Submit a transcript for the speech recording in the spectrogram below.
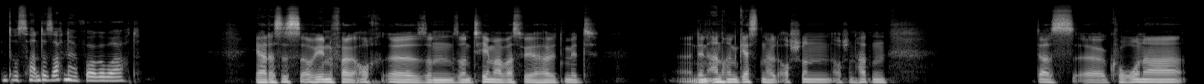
interessante Sachen hervorgebracht. Ja, das ist auf jeden Fall auch äh, so, ein, so ein Thema, was wir halt mit äh, den anderen Gästen halt auch schon, auch schon hatten, dass äh, Corona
